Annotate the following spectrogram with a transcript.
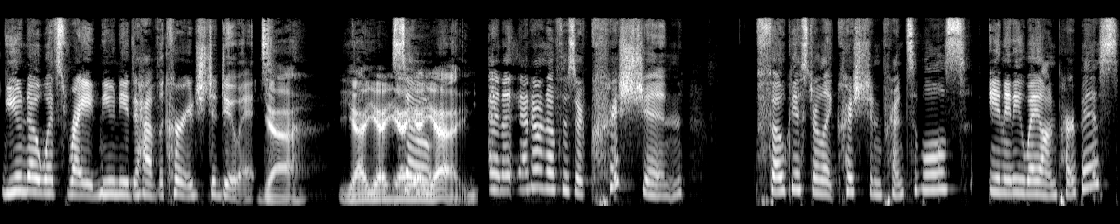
you know what's right and you need to have the courage to do it. Yeah. Yeah, yeah, yeah, So- yeah, yeah. And I, I don't know if those are Christian focused or like Christian principles in any way on purpose.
